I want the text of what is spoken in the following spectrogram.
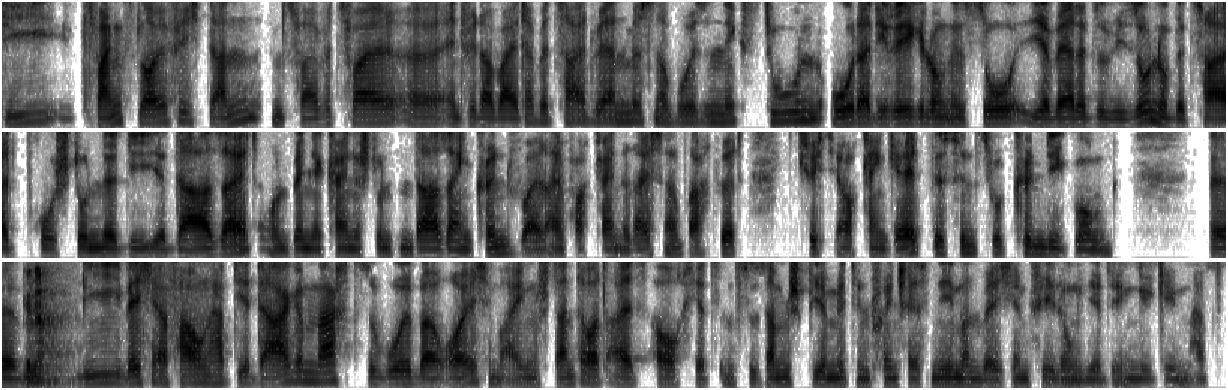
die zwangsläufig dann im Zweifelsfall äh, entweder weiter bezahlt werden müssen, obwohl sie nichts tun, oder die Regelung ist so, ihr werdet sowieso nur bezahlt pro Stunde, die ihr da seid. Und wenn ihr keine Stunden da sein könnt, weil einfach keine Leistung erbracht wird, kriegt ihr auch kein Geld bis hin zur Kündigung. Äh, genau. Wie, welche Erfahrungen habt ihr da gemacht, sowohl bei euch im eigenen Standort als auch jetzt im Zusammenspiel mit den Franchise-Nehmern, welche Empfehlungen ihr denen gegeben habt?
